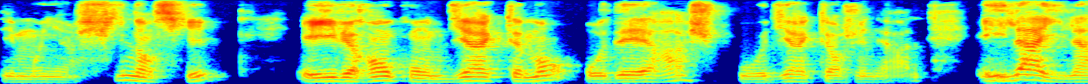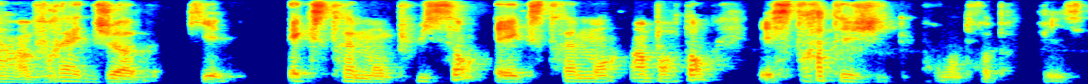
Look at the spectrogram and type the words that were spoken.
des moyens financiers, et il rend compte directement au DRH ou au directeur général. Et là, il a un vrai job qui est extrêmement puissant et extrêmement important et stratégique pour l'entreprise.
